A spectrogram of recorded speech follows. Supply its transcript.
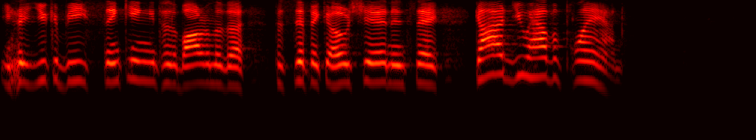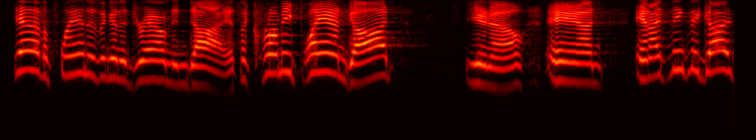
you know, you could be sinking into the bottom of the Pacific Ocean and say, God, you have a plan. Yeah, the plan isn't going to drown and die. It's a crummy plan, God you know, and and I think that God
